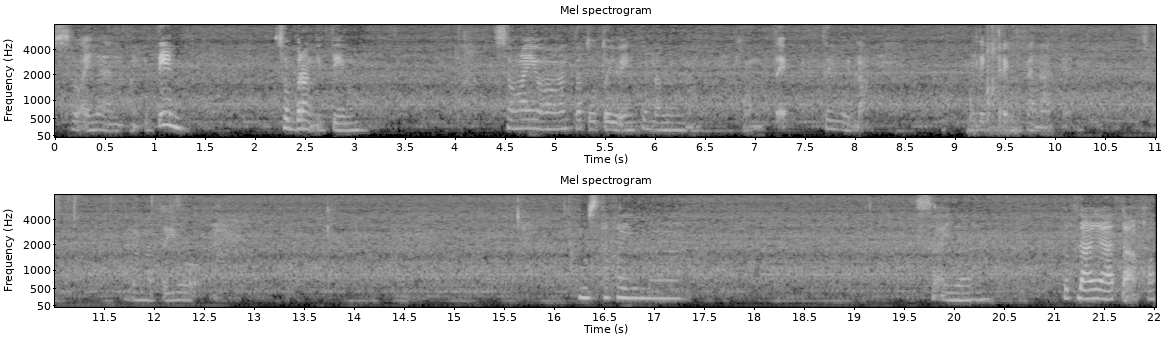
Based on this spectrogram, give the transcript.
So, ayan. Ang itim. Sobrang itim. So, ngayon, patutuyuin ko lang yung konti. Tuyo lang. Electric fan natin. Para matuyo. Kumusta kayo mga... So, ayan. Putla yata ako.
